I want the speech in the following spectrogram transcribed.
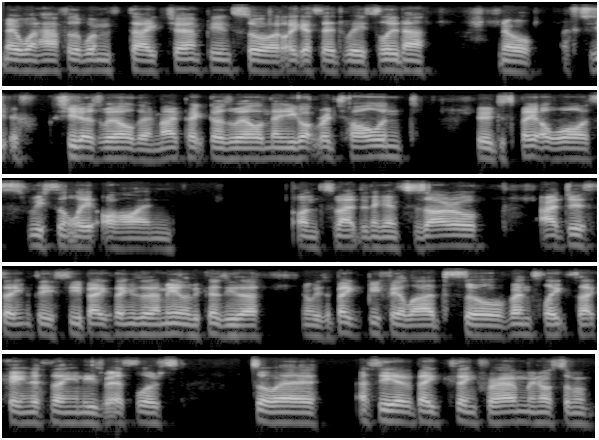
now one half of the women's tag champion. So, like I said, with Zelina, you know, if she, if she does well, then my pick does well. And then you got Ridge Holland, who, despite a loss recently on on SmackDown against Cesaro, I do think they see big things in him, mainly because he's a you know, he's a big beefy lad, so Vince likes that kind of thing in these wrestlers. So uh, I see a big thing for him. You know, some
